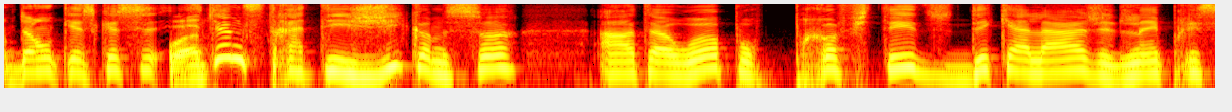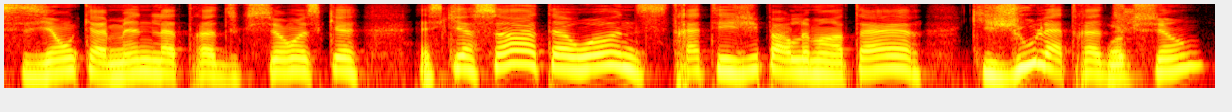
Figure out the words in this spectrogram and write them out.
Donc, est-ce que c'est, ouais. est qu'il y a une stratégie comme ça à Ottawa pour profiter du décalage et de l'imprécision qu'amène la traduction? Est-ce que est-ce qu'il y a ça à Ottawa, une stratégie parlementaire qui joue la traduction? Ouais.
